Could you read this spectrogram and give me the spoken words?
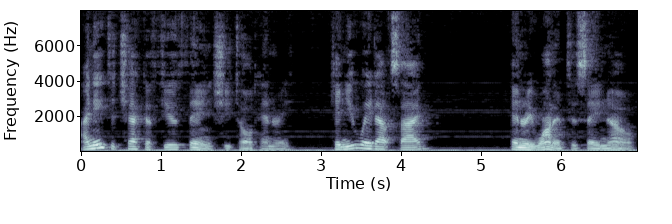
I need to check a few things, she told Henry. Can you wait outside? Henry wanted to say no.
